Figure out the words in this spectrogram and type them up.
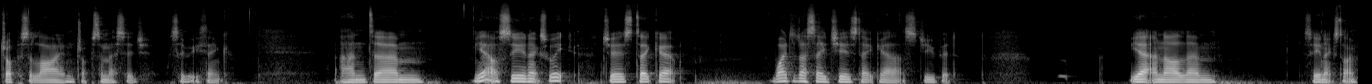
drop us a line, drop us a message, see what you think. And um, yeah, I'll see you next week. Cheers, take care. Why did I say cheers, take care? That's stupid. Yeah, and I'll um, see you next time.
